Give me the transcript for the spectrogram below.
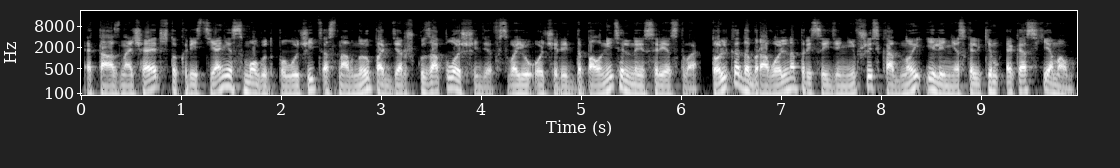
Это означает, что крестьяне смогут получить основную поддержку за площади, в свою очередь дополнительные средства, только добровольно присоединившись к одной или нескольким экосхемам,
